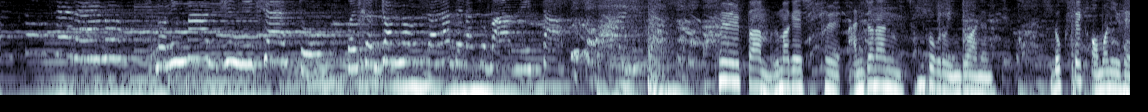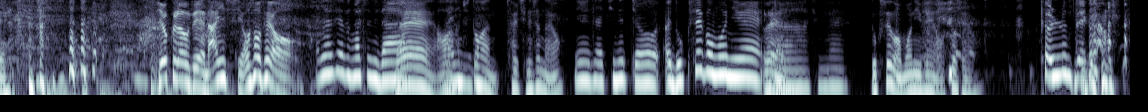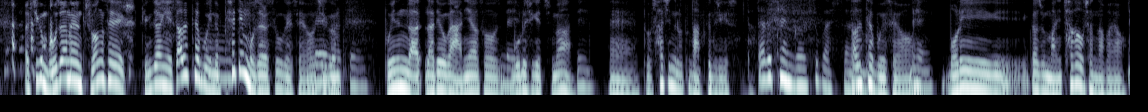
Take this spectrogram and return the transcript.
토요일 밤 음악의 숲을 안전한 선곡으로 인도하는 녹색 어머니회. 디어클라우드의 나인 씨, 어서 오세요. 안녕하세요. 반갑습니다. 네, 아, 한 주. 동안 잘 지내셨나요? 예, 잘 지냈죠. 아, 녹색 어머니회. 네. 야, 정말 녹색 어머니회 어떠세요? 별론데. 지금 아, 지금 모자는 주황색 굉장히 따뜻해 보이는 패딩 모자를 쓰고 계세요. 네, 지금 맞아요. 보이는 라, 디오가 아니어서 네. 모르시겠지만 네. 네, 또 사진으로 또 남겨드리겠습니다. 따뜻한 걸 쓰고 왔어요. 따뜻해 보이세요. 네. 머리가 좀 많이 차가우셨나 봐요.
